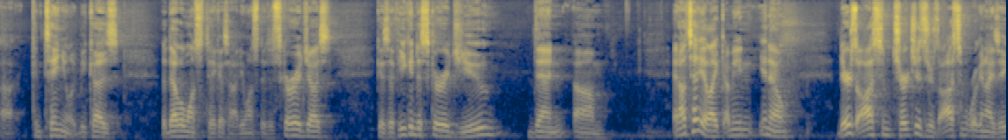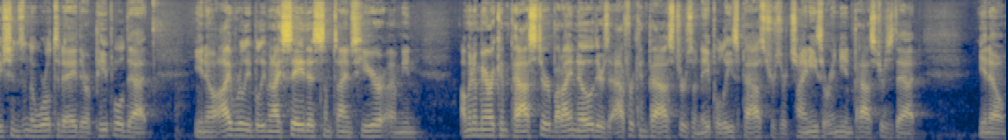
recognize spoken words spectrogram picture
uh, continually because the devil wants to take us out. He wants to discourage us because if he can discourage you, then, um, and I'll tell you, like, I mean, you know, there's awesome churches, there's awesome organizations in the world today. There are people that, you know, I really believe, and I say this sometimes here. I mean, I'm an American pastor, but I know there's African pastors or Nepalese pastors or Chinese or Indian pastors that, you know,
